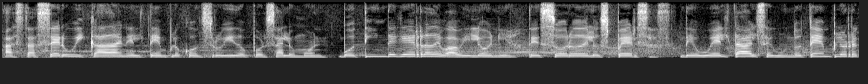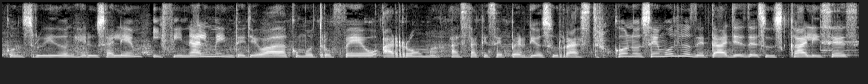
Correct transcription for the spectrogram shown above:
hasta ser ubicada en el templo construido por Salomón. Botín de guerra de Babilonia, tesoro de los persas, de vuelta al segundo templo reconstruido en Jerusalén y finalmente llevada como trofeo a Roma hasta que se perdió su rastro. Conocemos los detalles de sus cálices,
